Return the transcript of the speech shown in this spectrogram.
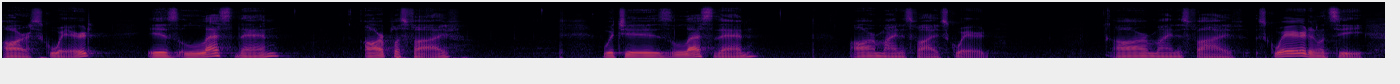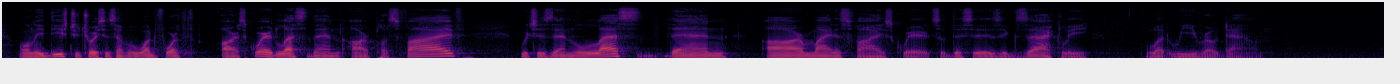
r squared, is less than r plus 5, which is less than r minus 5 squared. R minus 5 squared, and let's see, only these two choices have a 1 fourth r squared less than r plus 5, which is then less than r minus 5 squared. So this is exactly what we wrote down.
